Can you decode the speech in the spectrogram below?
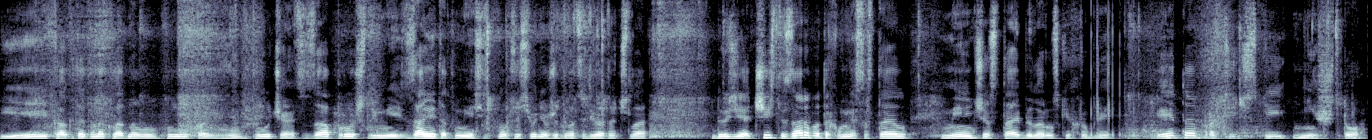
И как-то это накладно получается. За прошлый месяц, за этот месяц, потому что сегодня уже 29 числа, друзья, чистый заработок у меня составил меньше 100 белорусских рублей. Это практически ничто.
